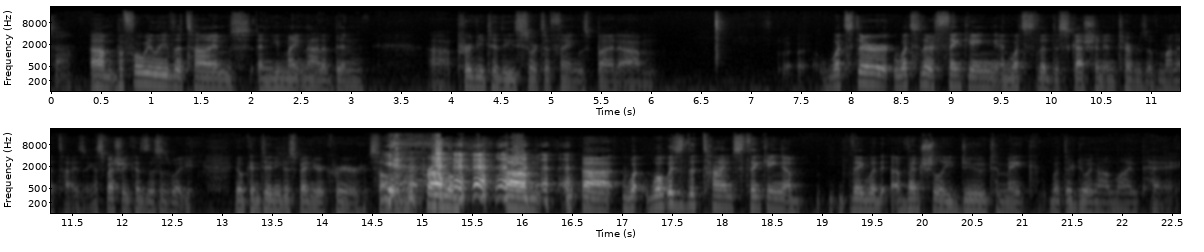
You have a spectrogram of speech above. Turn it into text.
So, um, before we leave the Times, and you might not have been uh, privy to these sorts of things, but um, what's their what's their thinking and what's the discussion in terms of monetizing, especially because this is what you, will continue to spend your career solving that problem. um, uh, what, what was the Times thinking of they would eventually do to make what they're doing online pay?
